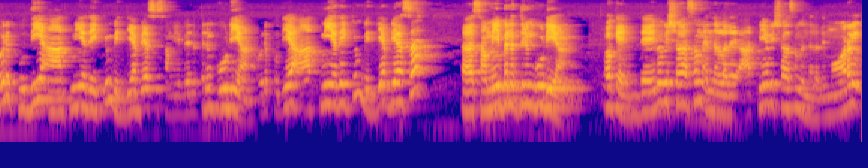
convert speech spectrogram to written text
ഒരു പുതിയ ആത്മീയതയ്ക്കും വിദ്യാഭ്യാസ സമീപനത്തിനും കൂടിയാണ്. ഒരു പുതിയ ആത്മീയതയ്ക്കും വിദ്യാഭ്യാസ സമീപനത്തിനും കൂടിയാണ്. ഓക്കെ ദൈവവിശ്വാസം എന്നുള്ളത് ആത്മീയ വിശ്വാസം എന്നുള്ളത് മോറൽ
